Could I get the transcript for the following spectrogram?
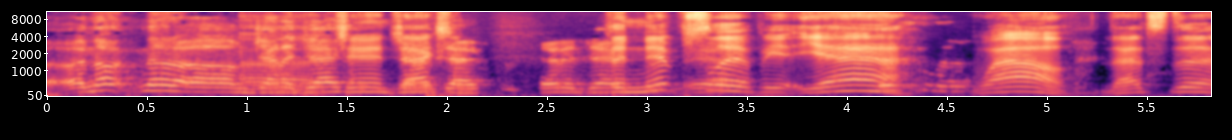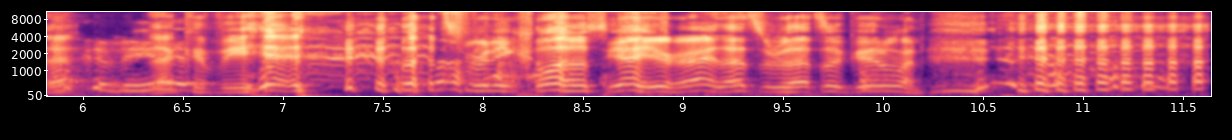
uh, no no no um, Janet Uh, Jackson Janet Jackson. Janet Jackson. the nip yeah. slip yeah Nip slip. wow that's the that could be that it could be it that's pretty close yeah you're right that's that's a good one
